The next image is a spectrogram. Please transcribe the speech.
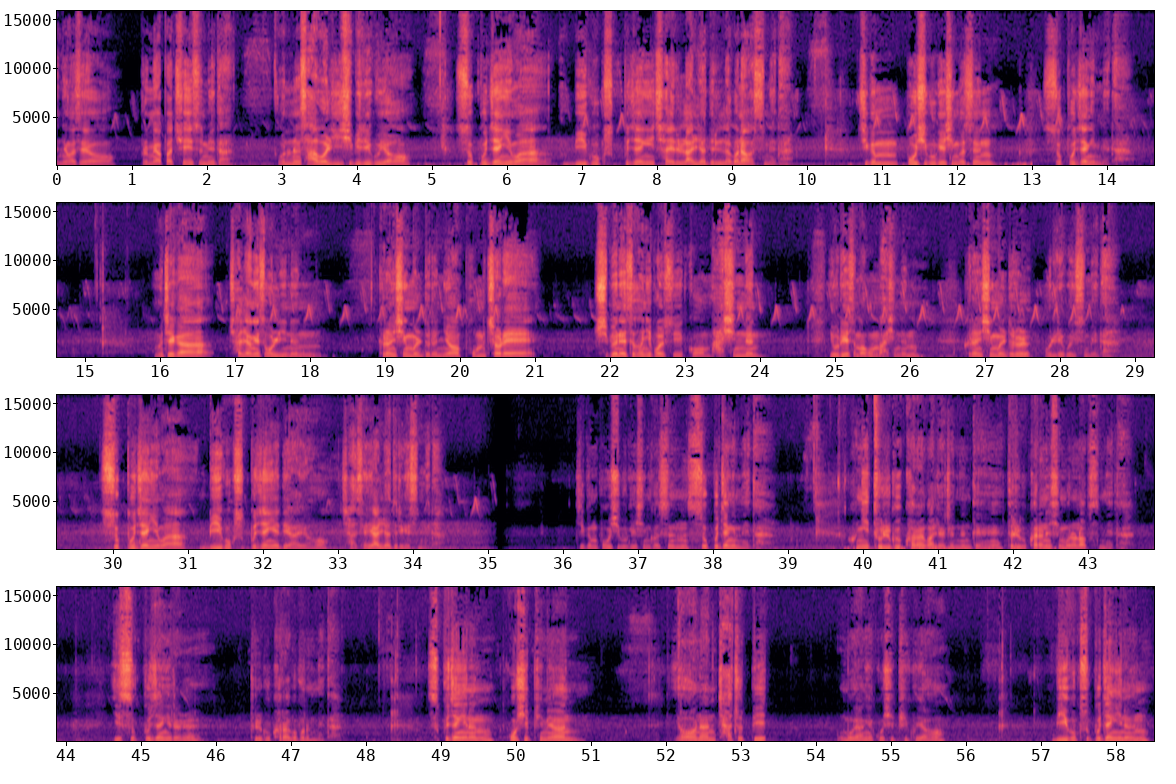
안녕하세요. 푸르미 아빠 최이수입니다. 오늘은 4월 20일이고요. 쑥부쟁이와 미국 쑥부쟁이 차이를 알려드리려고 나왔습니다. 지금 보시고 계신 것은 쑥부쟁입니다. 어, 제가 촬영해서 올리는 그런 식물들은요, 봄철에 주변에서 흔히 볼 수 있고 맛있는 요리해서 먹으면 맛있는 그런 식물들을 올리고 있습니다. 쑥부쟁이와 미국 쑥부쟁이에 대하여 자세히 알려드리겠습니다. 지금 보시고 계신 것은 쑥부쟁입니다. 흔히 들국화라고 알려졌는데 들국화라는 식물은 없습니다. 이 쑥부쟁이를 들국화라고 부릅니다. 쑥부쟁이는 꽃이 피면 연한 자줏빛 모양의 꽃이 피고요. 미국 쑥부쟁이는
